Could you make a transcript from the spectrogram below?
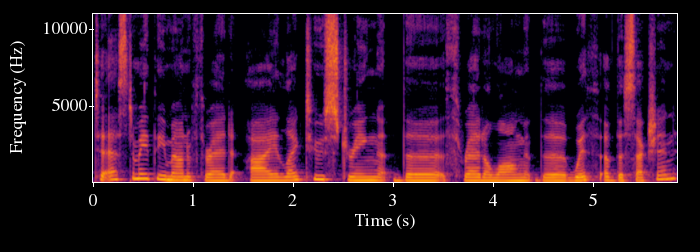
To estimate the amount of thread, I like to string the thread along the width of the section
